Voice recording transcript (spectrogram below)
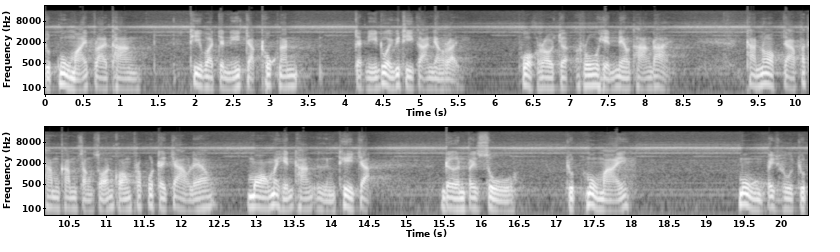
จุดมุ่งหมายปลายทาง ที่ว่าจะหนีจากทุกนั้น จะหนีด้วยวิธีการอย่างไร พวกเราจะรู้เห็นแนวทางได้ ถ้านอกจากพระธรรมคำสั่งสอนของพระพุทธเจ้าแล้ว มองไม่เห็นทางอื่นที่จะเดินไปสู่จุดมุ่งหมาย มุ่งไปสู่จุด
